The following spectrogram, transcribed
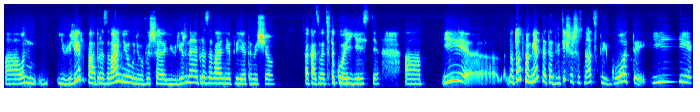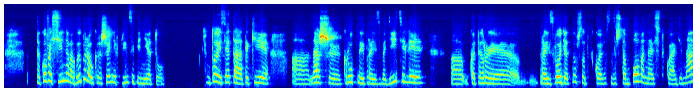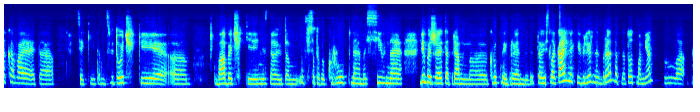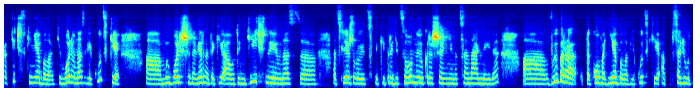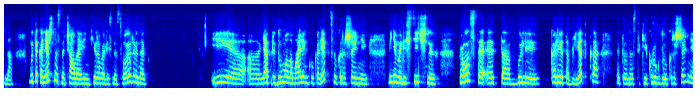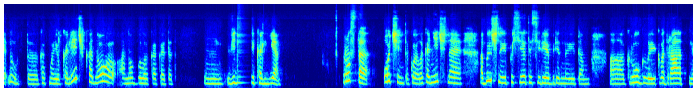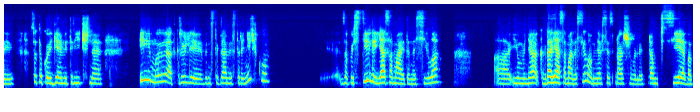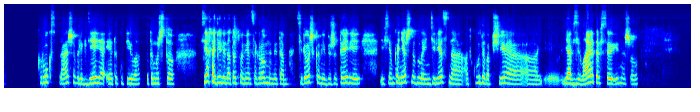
А, он ювелир по образованию, у него высшее ювелирное образование при этом еще, оказывается, такое есть. А, и э, на тот момент, это 2016 год, и такого сильного выбора украшений в принципе нету. То есть это такие а, наши крупные производители, которые производят, ну, что-то такое заштампованное, что такое одинаковое, это всякие там цветочки, э, бабочки, не знаю, там, ну, все такое крупное, массивное, либо же это прям э, крупные бренды. То есть локальных ювелирных брендов на тот момент было практически не было. Тем более у нас в Якутске а, мы больше, наверное, такие аутентичные, у нас а, отслеживаются такие традиционные украшения, национальные, да. А, выбора такого не было в Якутске абсолютно. Мы-то, конечно, сначала ориентировались на свой рынок, и а, я придумала маленькую коллекцию украшений, минималистичных. Просто это были колье-таблетка, это у нас такие круглые украшения, ну, как мое колечко, но оно было как этот, в виде колье. Просто очень такое лаконичное, обычные пусеты серебряные, там, а, круглые, квадратные, все такое геометричное. И мы открыли в Инстаграме страничку, запустили, я сама это носила. А, и у меня, когда я сама носила, у меня все спрашивали, прям все вокруг спрашивали, где я это купила, потому что все ходили на тот момент с огромными там сережками, бижутерией, и всем, конечно, было интересно, откуда вообще а, я взяла это все и ношу.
